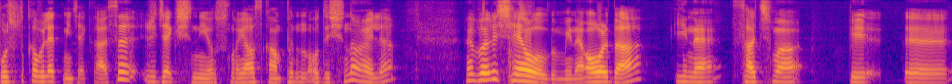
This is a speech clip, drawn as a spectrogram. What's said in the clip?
Burslu kabul etmeyeceklerse rejection yiyorsun. O yaz kampının audition'ı öyle. Ve böyle şey oldum yine orada. Yine saçma bir e,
